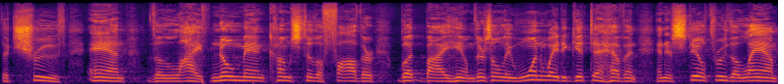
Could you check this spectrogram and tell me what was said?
the truth, and the life. No man comes to the Father but by him. There's only one way to get to heaven, and it's still through the Lamb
